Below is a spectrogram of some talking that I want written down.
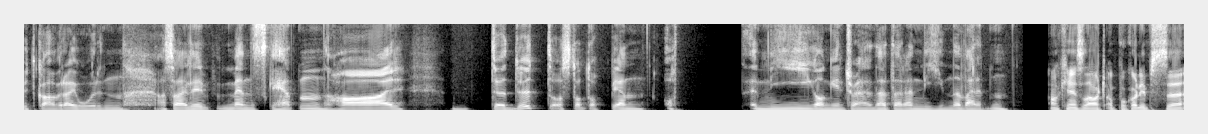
utgaver av jorden, altså, eller menneskeheten, har dødd ut og stått opp igjen åtte, ni ganger, tror jeg. Dette er den niende verden. Ok, Så det har vært apokalypse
